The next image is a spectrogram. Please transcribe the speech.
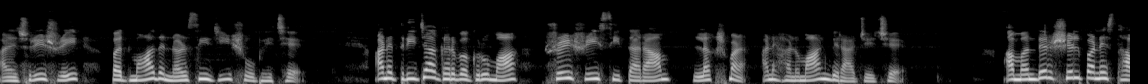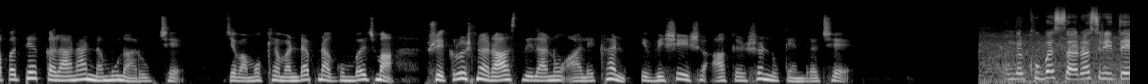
અને શ્રી શ્રી પદ્માદ નરસિંહજી શોભે છે. અને ત્રીજા ગર્ભગૃહમાં શ્રી શ્રી સીતારામ, લક્ષ્મણ અને હનુમાન બિરાજે છે. આ મંદિર શિલ્પ અને સ્થાપત્ય કલાના નમૂનારૂપ છે, જેમાં મુખ્ય મંડપના ગુંબજમાં શ્રી કૃષ્ણ રાસલીલાનું આલેખન એ વિશેષ આકર્ષણનું કેન્દ્ર છે. અંદર ખૂબ જ સરસ રીતે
